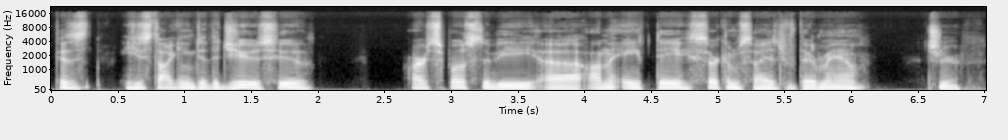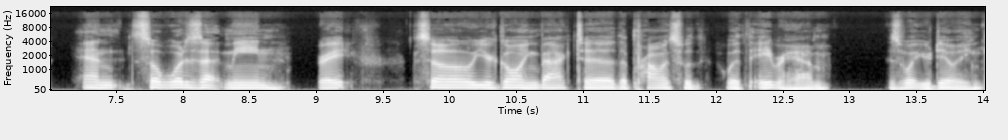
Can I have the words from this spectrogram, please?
Because he's talking to the Jews who are supposed to be uh, on the eighth day circumcised with their male. sure And so what does that mean, right? So you're going back to the promise with with Abraham is what you're doing.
